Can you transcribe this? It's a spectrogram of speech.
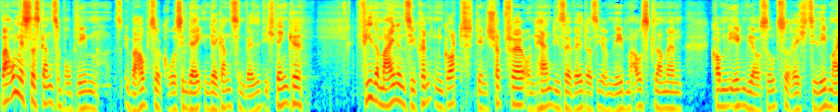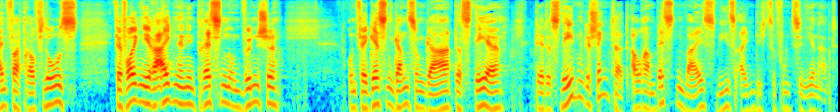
Warum ist das ganze Problem überhaupt so groß in der, in der ganzen Welt? Ich denke, viele meinen, sie könnten Gott, den Schöpfer und Herrn dieser Welt, aus ihrem Leben ausklammern, kommen irgendwie auch so zurecht. Sie leben einfach drauf los, verfolgen ihre eigenen Interessen und Wünsche und vergessen ganz und gar, dass der, der das Leben geschenkt hat, auch am besten weiß, wie es eigentlich zu funktionieren hat.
